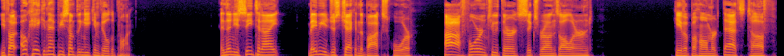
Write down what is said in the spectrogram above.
You thought, okay, can that be something he can build upon? And then you see tonight, maybe you're just checking the box score. Ah, four and two thirds, six runs, all earned. Gave up a homer. That's tough.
